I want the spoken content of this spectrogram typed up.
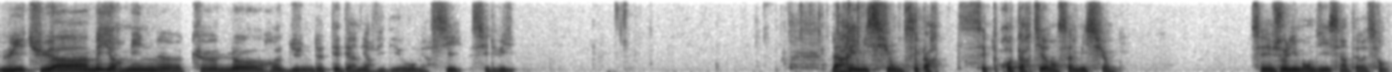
Oui, tu as meilleure mine que lors d'une de tes dernières vidéos, merci Sylvie. La rémission, c'est repartir dans sa mission. C'est joliment dit, c'est intéressant.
